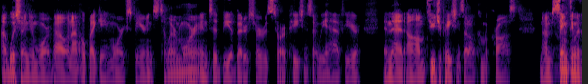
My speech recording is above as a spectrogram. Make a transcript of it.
I wish I knew more about, and I hope I gain more experience to learn more and to be a better service to our patients that we have here, and that um, future patients that I'll come across. And I'm same thing with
